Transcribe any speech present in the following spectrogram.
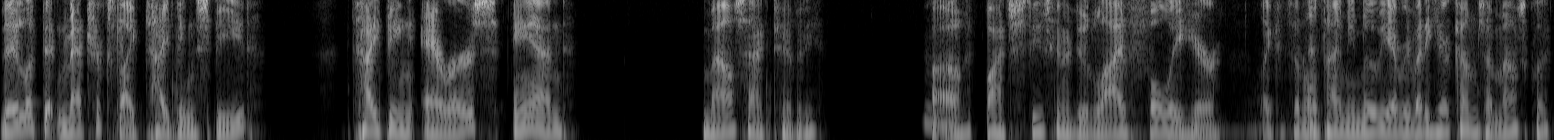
They looked at metrics like typing speed, typing errors, and mouse activity. Oh, watch. Steve's going to do live Foley here, like it's an old timey movie. Everybody, here comes a mouse click.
